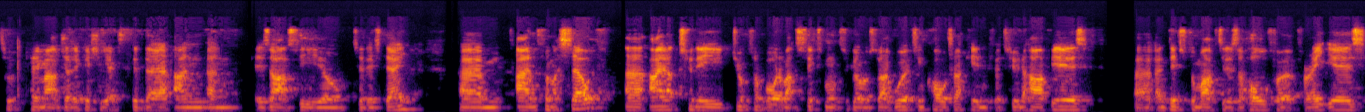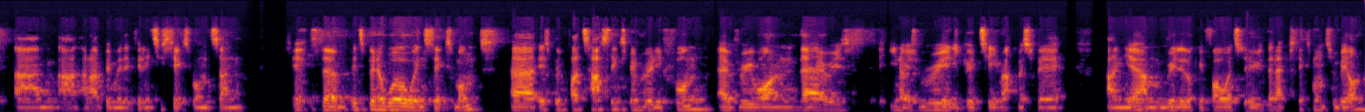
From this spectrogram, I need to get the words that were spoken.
sort of came out of Jellyfish, exited there, and and is our CEO to this day. Um, and for myself, uh, I actually jumped on board about six months ago. So I've worked in call tracking for two and a half years uh, and digital marketing as a whole for, for eight years. Um, and I've been with Infinity six months, and it's um, it's been a whirlwind six months. Uh, it's been fantastic. It's been really fun. Everyone there is, you know, it's really good team atmosphere, and yeah, I'm really looking forward to the next six months and beyond.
